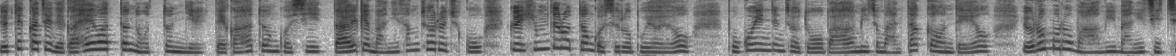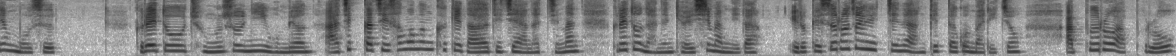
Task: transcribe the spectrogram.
여태까지 내가 해왔던 어떤 일, 내가 하던 것이 나에게 많이 상처를 주고 꽤 힘들었던 것으로 보여요. 보고 있는 저도 마음이 좀 안타까운데요. 여러모로 마음이 많이 지친 모습, 그래도 중순이 오면 아직까지 상황은 크게 나아지지 않았지만 그래도 나는 결심합니다. 이렇게 쓰러져 있지는 않겠다고 말이죠. 앞으로 앞으로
